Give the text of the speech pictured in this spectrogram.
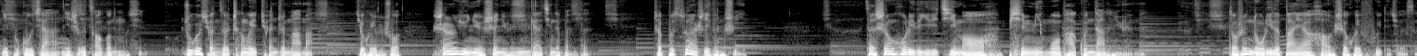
你不顾家，你是个糟糕的母亲。”如果选择成为全职妈妈，就会有人说，生儿育女是女人应该尽的本分，这不算是一份职业。在生活里的一地鸡毛，拼命摸爬滚打的女人们，总是努力的扮演好社会赋予的角色，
